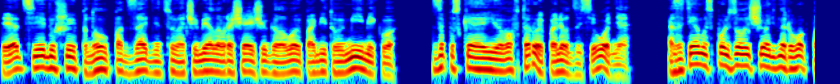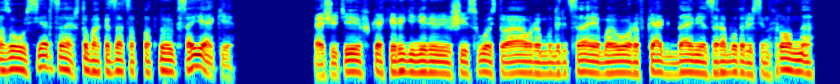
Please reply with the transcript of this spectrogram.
и от всей души пнул под задницу очумело вращающую головой побитую мимику, запуская ее во второй полет за сегодня, а затем использовал еще один рывок по зову сердца, чтобы оказаться вплотную к Саяке. Ощутив, как регенерирующие свойства ауры мудреца и моего рывка к даме заработали синхронно,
